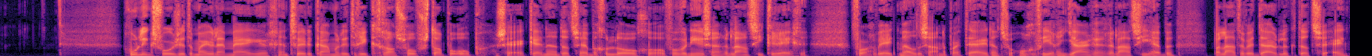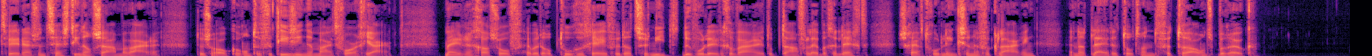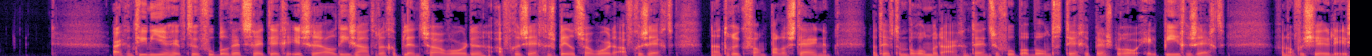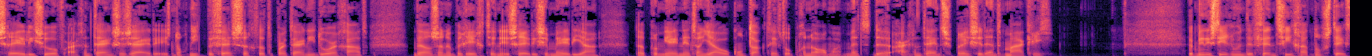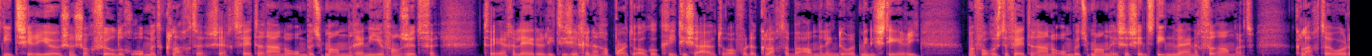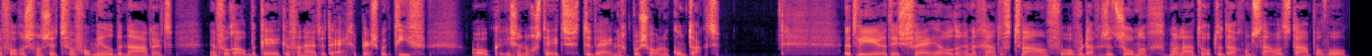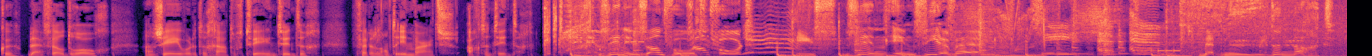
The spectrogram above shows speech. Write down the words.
GroenLinks-voorzitter Marjolein Meijer en Tweede Kamerlid Rick Grashoff stappen op. Ze erkennen dat ze hebben gelogen over wanneer ze een relatie kregen. Vorige week meldden ze aan de partij dat ze ongeveer een jaar een relatie hebben, maar later werd duidelijk dat ze eind 2016 al samen waren. Dus ook rond de verkiezingen maart vorig jaar. Meijer en Grashoff hebben erop toegegeven dat ze niet de volledige waarheid op tafel hebben gelegd, schrijft GroenLinks in een verklaring, en dat leidde tot een vertrouwensbreuk. Argentinië heeft de voetbalwedstrijd tegen Israël, die zaterdag gepland zou worden, afgezegd, gespeeld zou worden, afgezegd, na druk van Palestijnen. Dat heeft een bron bij de Argentijnse voetbalbond tegen persbureau EP gezegd. Van officiële Israëlische of Argentijnse zijde is nog niet bevestigd dat de partij niet doorgaat. Wel zijn er berichten in de Israëlische media dat premier Netanyahu contact heeft opgenomen met de Argentijnse president Macri. Het ministerie van Defensie gaat nog steeds niet serieus en zorgvuldig om met klachten, zegt veteranenombudsman Renier van Zutphen. Twee jaar geleden liet hij zich in een rapport ook al kritisch uit over de klachtenbehandeling door het ministerie. Maar volgens de veteranenombudsman is er sindsdien weinig veranderd. Klachten worden volgens Van Zutphen formeel benaderd en vooral bekeken vanuit het eigen perspectief. Ook is er nog steeds te weinig persoonlijk contact. Het weer, het is vrij helder en een graad of 12. Overdag is het zonnig, maar later op de dag ontstaan wat stapelwolken. Blijft wel droog. Aan zee wordt het een graad of 22. Verder landinwaarts 28. Zin in Zandvoort, Zandvoort is zin in ZFM. ZFM. Met nu de nacht.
